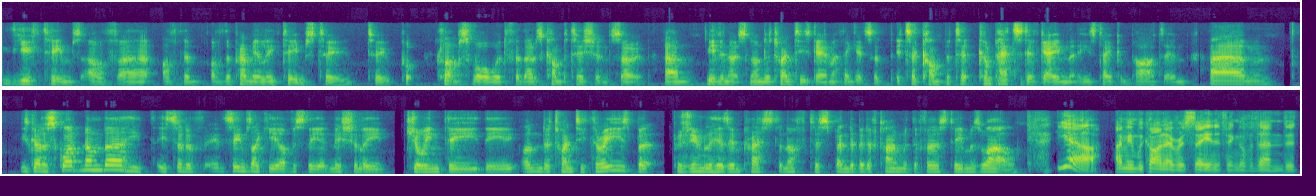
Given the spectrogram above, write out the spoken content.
youth teams of uh, of the of the Premier League teams to to put clubs forward for those competitions. So um, even though it's an under 20s game, I think it's a it's a competi- competitive game that he's taken part in. Um, he's got a squad number. He he sort of it seems like he obviously initially joined the the under 23s, but presumably has impressed enough to spend a bit of time with the first team as well. Yeah, I mean, we can't ever say anything other than that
